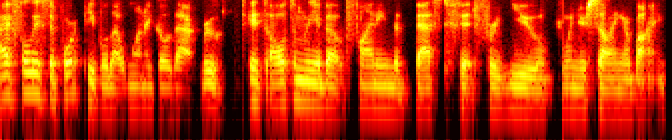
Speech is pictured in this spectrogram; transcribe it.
i fully support people that want to go that route. It's ultimately about finding the best fit for you when you're selling or buying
